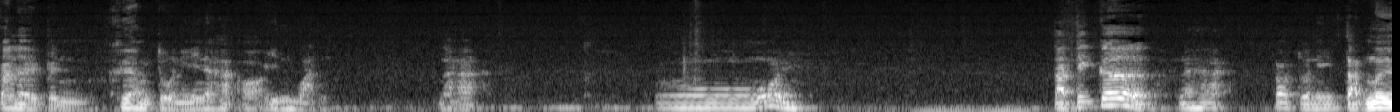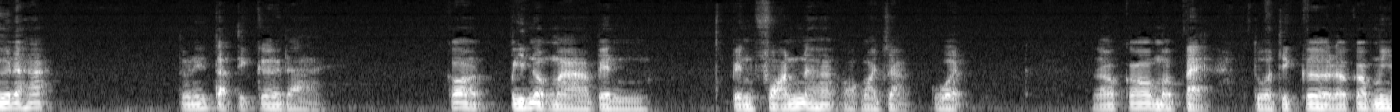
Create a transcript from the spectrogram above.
ก็เลยเป็นเครื่องตัวนี้นะฮะ all in one นะฮะ โอ้ย ตัดติ๊กเกอร์นะฮะ ก็ตัวนี้ตัดมือนะฮะ ตัวนี้ตัดติ๊กเกอร์ได้ ก็ปริ้นออกมาเป็นเป็นฟอนต์นะฮะ ออกมาจาก Word แล้วก็มาแปะตัวติ๊กเกอร์ แล้วก็มี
